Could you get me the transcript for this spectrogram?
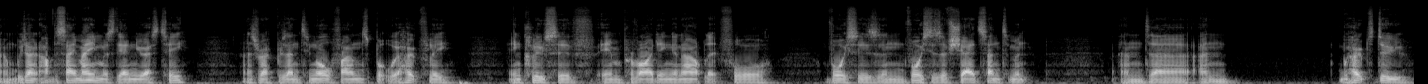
um, we don't have the same aim as the NUST, as representing all fans, but we're hopefully inclusive in providing an outlet for voices and voices of shared sentiment, and uh, and we hope to do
